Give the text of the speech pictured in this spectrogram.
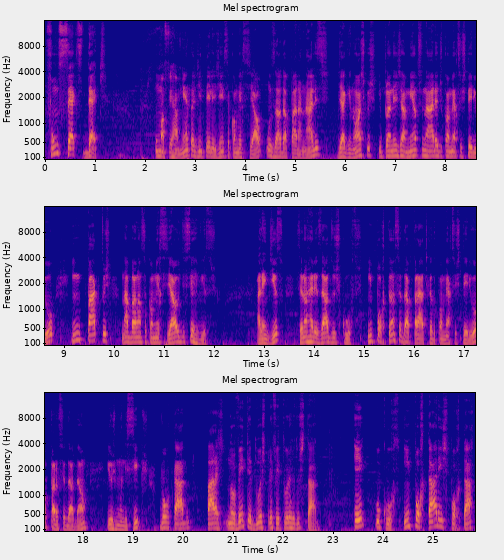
FunSex Debt, uma ferramenta de inteligência comercial usada para análises, diagnósticos e planejamentos na área de comércio exterior e impactos na balança comercial e de serviços. Além disso, serão realizados os cursos Importância da Prática do Comércio Exterior para o Cidadão e os Municípios, voltado para as 92 prefeituras do Estado, e o curso Importar e Exportar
